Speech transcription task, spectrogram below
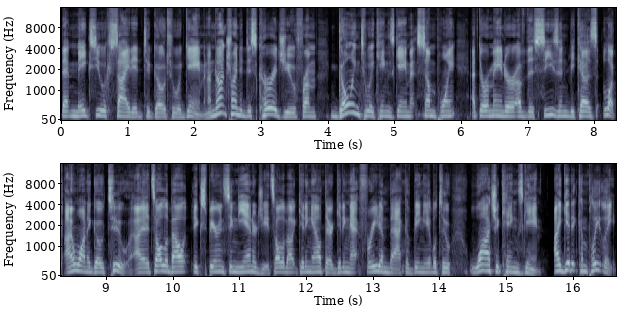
that makes you excited to go to a game? And I'm not trying to discourage you from going to a Kings game at some point at the remainder of this season because, look, I want to go too. It's all about experiencing the energy, it's all about getting out there, getting that freedom back of being able to watch a Kings game. I get it completely.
